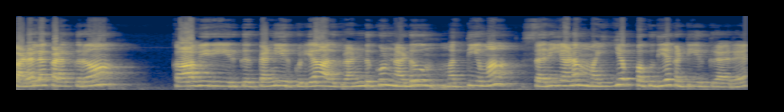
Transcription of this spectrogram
கடலை கலக்கிறோம் காவிரி இருக்கு தண்ணி இருக்கு இல்லையா? அதுக்கு ரெண்டுக்கும் நடு மத்தியமா சரியான மைய பகுதியை கட்டியிருக்கிறாரு.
